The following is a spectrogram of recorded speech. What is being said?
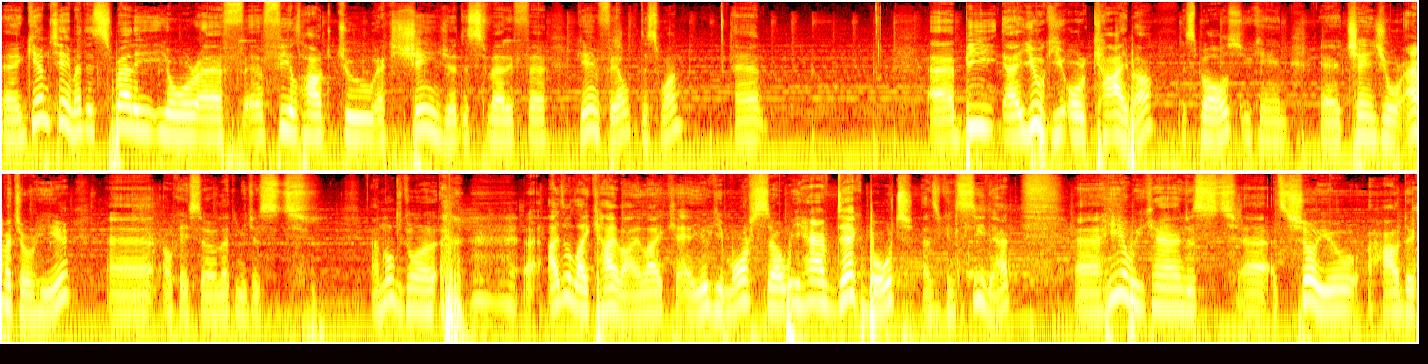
Uh, game Teamet, it's really your uh, uh, field how to exchange it. It's very fair game field, this one. And uh, be uh, Yugi or Kaiba, Suppose. You can uh, change your avatar here. Uh, okay, so let me just... I'm not gonna... I don't like Kaiba, I like uh, Yugi more. So we have deck board, as you can see that. Uh, here we can just uh, show you how deck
